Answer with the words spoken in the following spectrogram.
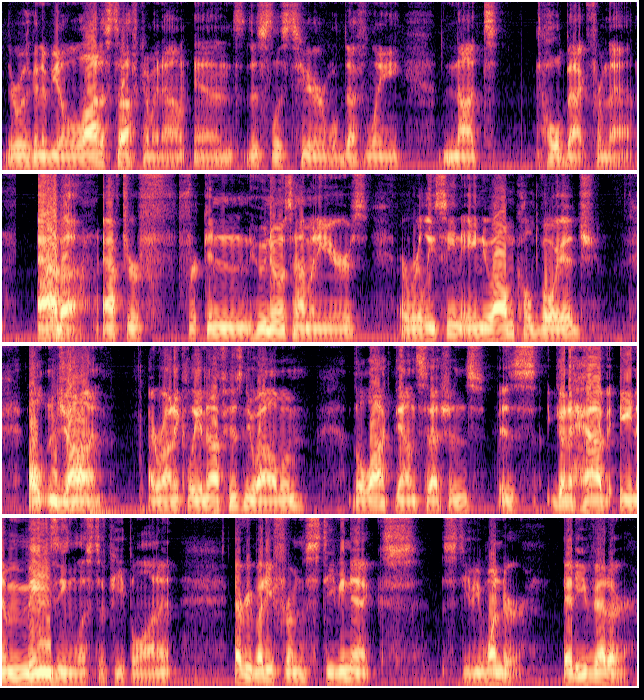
there was going to be a lot of stuff coming out, and this list here will definitely not hold back from that. ABBA, after freaking who knows how many years, are releasing a new album called Voyage. Elton John, ironically enough, his new album, The Lockdown Sessions, is going to have an amazing list of people on it. Everybody from Stevie Nicks, Stevie Wonder, Eddie Vedder,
